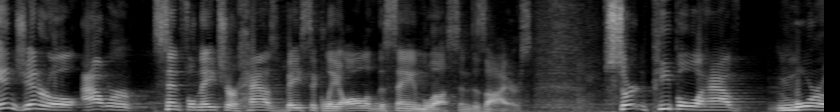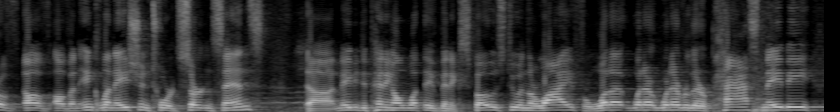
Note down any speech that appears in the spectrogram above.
in general, our sinful nature has basically all of the same lusts and desires. Certain people will have more of, of, of an inclination towards certain sins. Uh, maybe depending on what they've been exposed to in their life or what, whatever, whatever their past maybe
